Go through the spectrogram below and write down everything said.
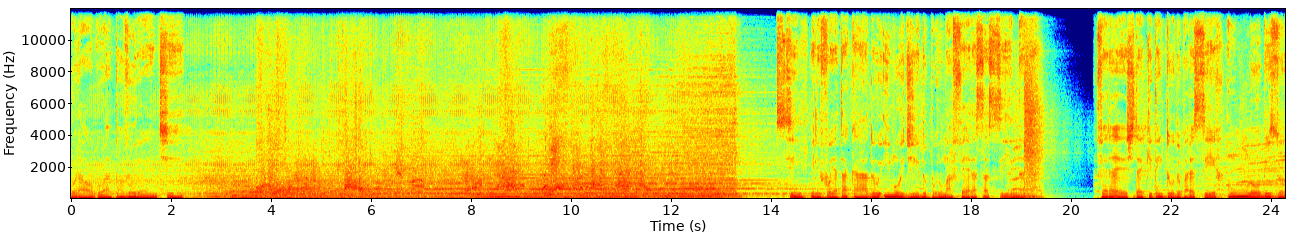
por algo apavorante. Sim, ele foi atacado e mordido por uma fera assassina. Fera esta que tem tudo para ser um lobisomem.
